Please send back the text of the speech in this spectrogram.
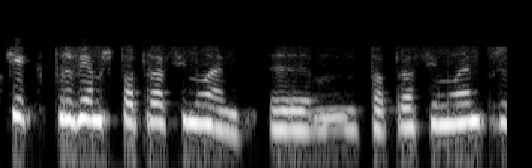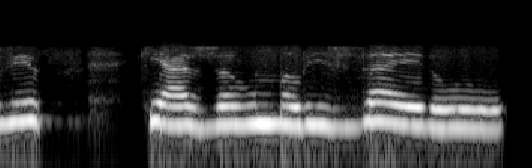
O que é que prevemos para o próximo ano? Um, para o próximo ano prevê-se que haja uma ligeiro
